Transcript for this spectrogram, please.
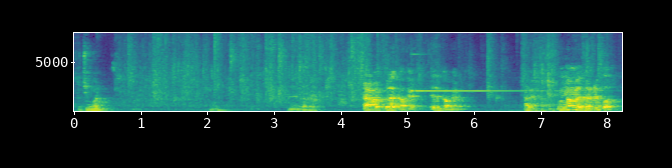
Está chingón. Ah, es de café. Es de café. Sabe a café. No mames, es rico.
